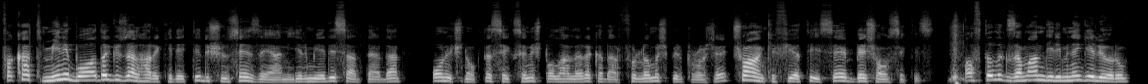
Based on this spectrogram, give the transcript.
Fakat mini boğada güzel hareket etti. Düşünsenize yani 27 centlerden 13.83 dolarlara kadar fırlamış bir proje. Şu anki fiyatı ise 5.18. Haftalık zaman dilimine geliyorum.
